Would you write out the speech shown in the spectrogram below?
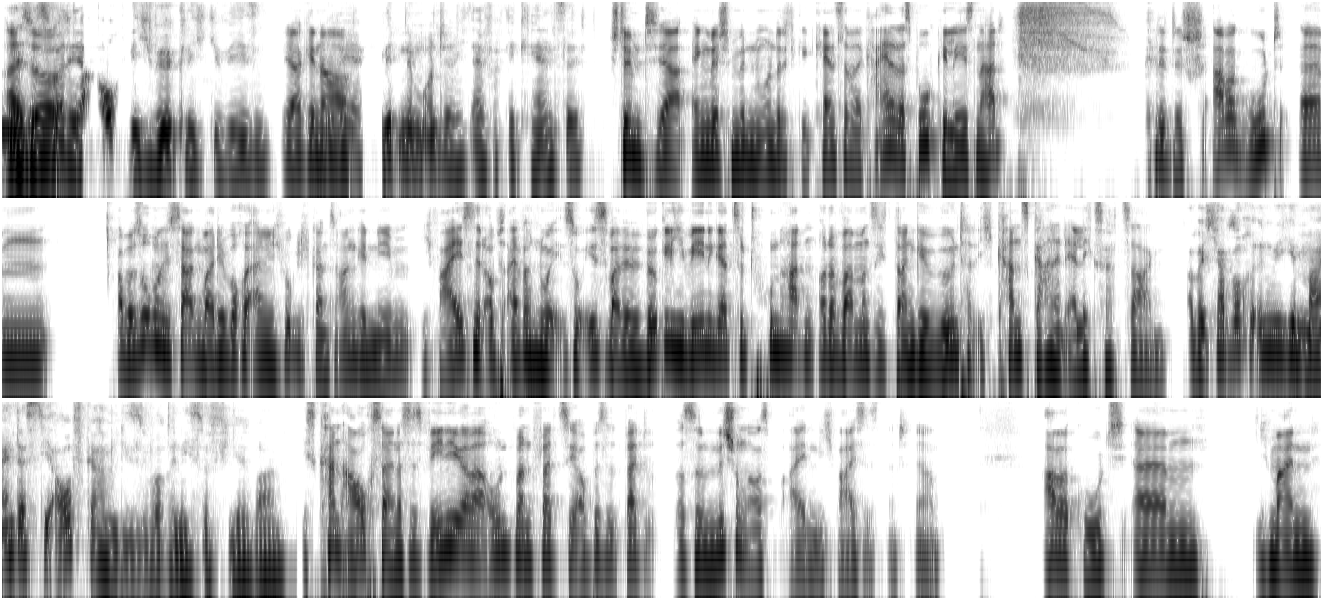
Also das war der ja auch nicht wirklich gewesen. Ja, genau. Ja mitten im Unterricht einfach gecancelt. Stimmt, ja, Englisch mitten im Unterricht gecancelt, weil keiner das Buch gelesen hat. Kritisch. Aber gut, ähm, aber so muss ich sagen, war die Woche eigentlich wirklich ganz angenehm. Ich weiß nicht, ob es einfach nur so ist, weil wir wirklich weniger zu tun hatten oder weil man sich dran gewöhnt hat. Ich kann es gar nicht ehrlich gesagt sagen. Aber ich habe auch irgendwie gemeint, dass die Aufgaben diese Woche nicht so viel waren. Es kann auch sein, dass es weniger war und man vielleicht sich auch ein bisschen, vielleicht so eine Mischung aus beiden. Ich weiß es nicht, ja. Aber gut, ähm, ich meine,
